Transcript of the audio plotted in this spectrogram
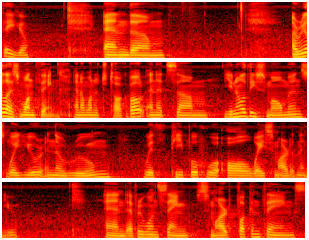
There you go. And um, I realized one thing, and I wanted to talk about, and it's um, you know these moments where you're in a room with people who are all way smarter than you, and everyone's saying smart fucking things,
